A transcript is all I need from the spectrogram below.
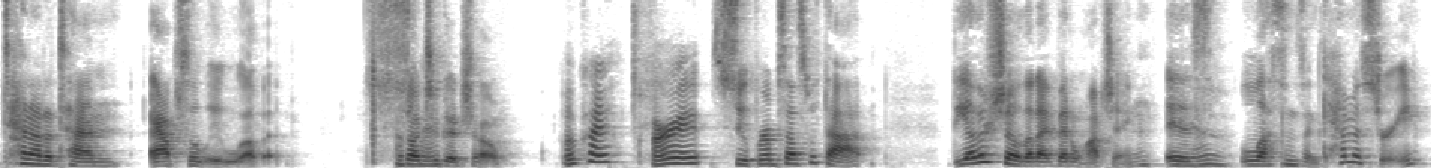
10 out of 10. Absolutely love it. Such Okay. a good show. Okay. All right. Super obsessed with that. The other show that I've been watching is Yeah. Lessons in Chemistry.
